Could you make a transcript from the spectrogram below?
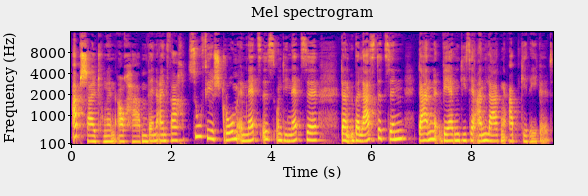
Abschaltungen auch haben, wenn einfach zu viel Strom im Netz ist und die Netze dann überlastet sind, dann werden diese Anlagen abgeregelt.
